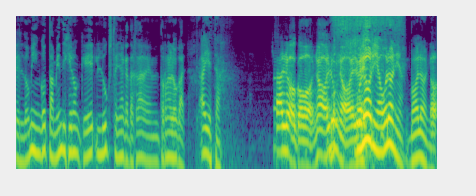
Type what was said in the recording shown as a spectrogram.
el domingo, también dijeron que Lux tenía que atajar en el torneo local. ahí está Estás loco vos. No, Luz no. El Bolonia, Bolonia. Bolonia No.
